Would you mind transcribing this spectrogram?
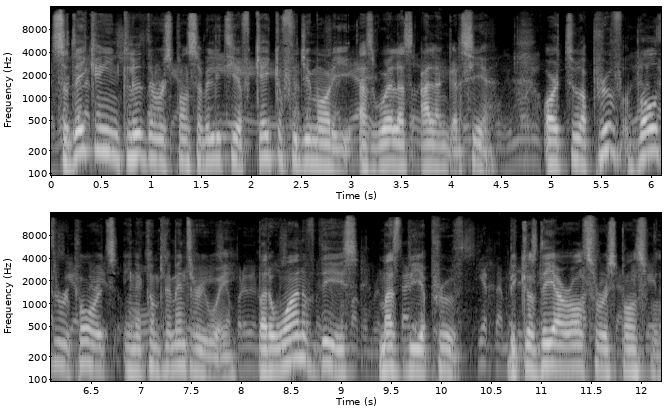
so they can include the responsibility of Keiko Fujimori as well as Alan Garcia, or to approve both reports in a complementary way. But one of these must be approved, because they are also responsible.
